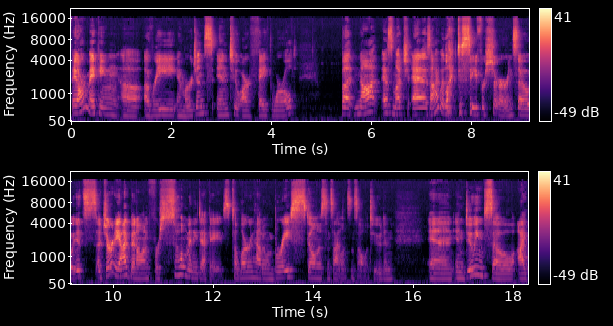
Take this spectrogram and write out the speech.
they are making uh, a re-emergence into our faith world but not as much as i would like to see for sure. And so it's a journey i've been on for so many decades to learn how to embrace stillness and silence and solitude. And and in doing so i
